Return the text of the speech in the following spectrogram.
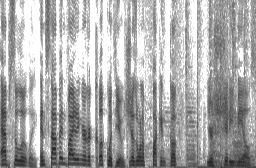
absolutely. And stop inviting her to cook with you. She doesn't want to fucking cook your shitty meals.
